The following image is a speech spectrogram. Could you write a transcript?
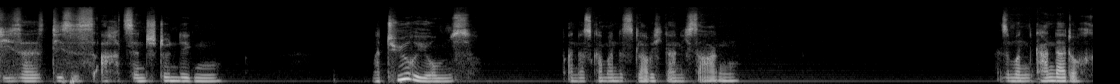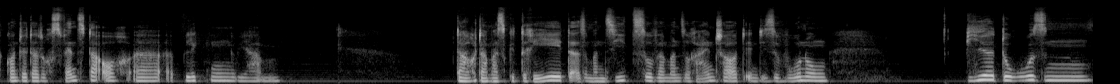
dieser, dieses 18-stündigen Martyriums. Anders kann man das, glaube ich, gar nicht sagen. Also man kann da doch, konnte da durchs Fenster auch äh, blicken. Wir haben da auch damals gedreht. Also man sieht so, wenn man so reinschaut in diese Wohnung, Bierdosen,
